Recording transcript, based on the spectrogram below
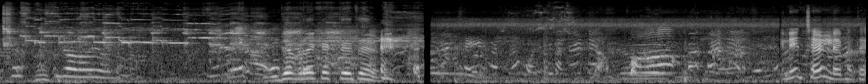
ಮಹಾರಾಜ ಪಾರ್ಕ್ ಇದೇ ಬ್ರೇಕ್ ಆಗ್ತೈತೆ ಇನ್ನೇನು ಚೇಳ್ಳೆ ಮತ್ತೆ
